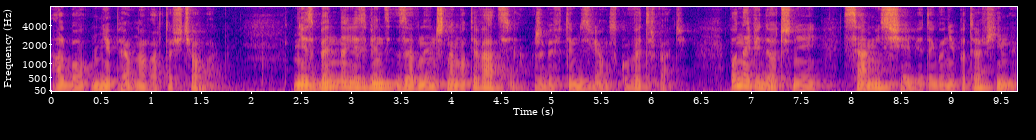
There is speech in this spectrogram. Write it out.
albo niepełnowartościowa. Niezbędna jest więc zewnętrzna motywacja, żeby w tym związku wytrwać, bo najwidoczniej sami z siebie tego nie potrafimy.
